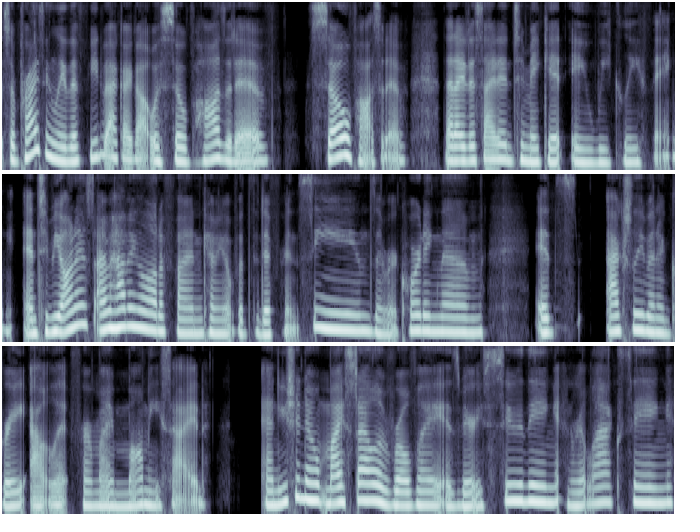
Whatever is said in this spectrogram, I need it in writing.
surprisingly, the feedback I got was so positive, so positive, that I decided to make it a weekly thing. And to be honest, I'm having a lot of fun coming up with the different scenes and recording them. It's actually been a great outlet for my mommy side. And you should know my style of roleplay is very soothing and relaxing.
